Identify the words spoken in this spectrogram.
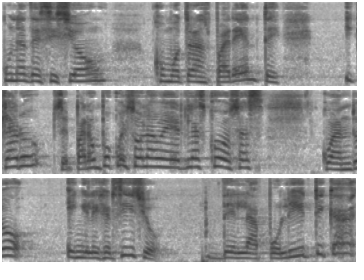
una decisión como transparente. Y claro, se para un poco el sol a ver las cosas cuando en el ejercicio de la política,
